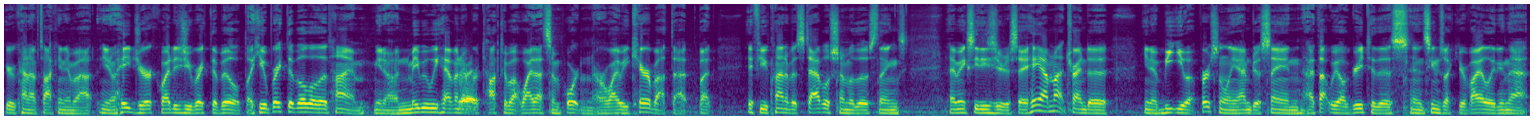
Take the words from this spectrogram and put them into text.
you're kind of talking about, you know, hey jerk, why did you break the build? Like you break the build all the time, you know, and maybe we haven't Right. ever talked about why that's important or why we care about that. But if you kind of establish some of those things, that makes it easier to say, hey, I'm not trying to, you know, beat you up personally. I'm just saying I thought we all agreed to this, and it seems like you're violating that.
